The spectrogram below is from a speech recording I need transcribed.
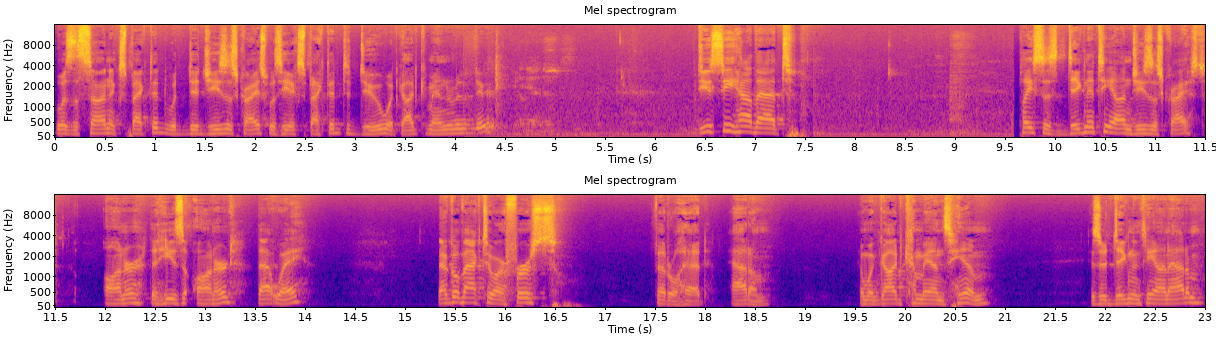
was the Son expected? Did Jesus Christ was he expected to do what God commanded him to do? Yes. Do you see how that places dignity on Jesus Christ? Honor that he's honored that way. Now go back to our first federal head, Adam. And when God commands him, is there dignity on Adam?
